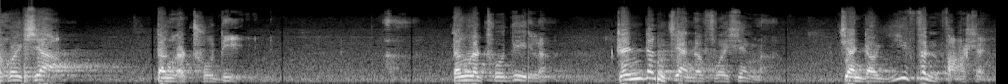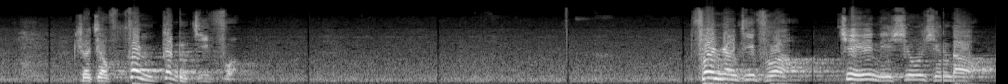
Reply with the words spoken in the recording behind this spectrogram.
回向，登了出地。登了出地了，真正见到佛性了，见着一份法身，这叫分正即佛。分正即佛，介于你修行到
